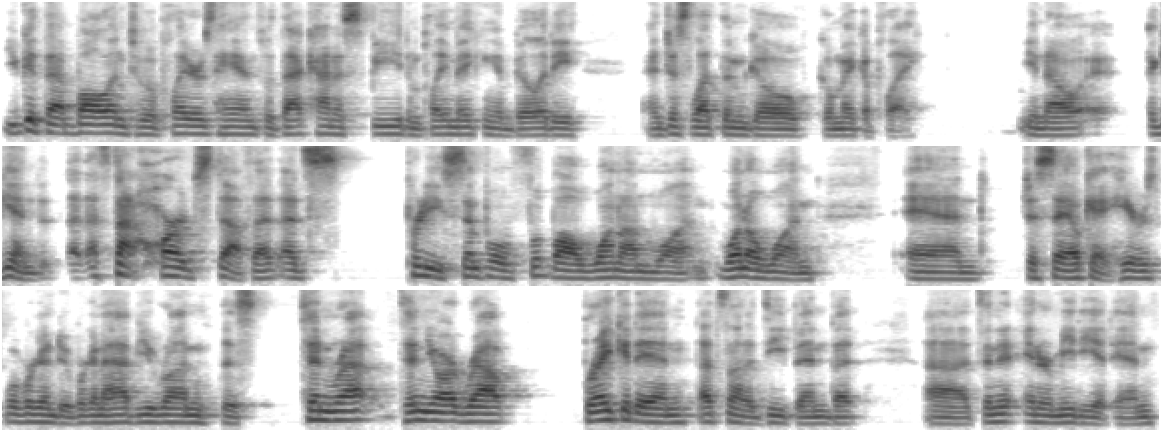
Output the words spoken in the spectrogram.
You get that ball into a player's hands with that kind of speed and playmaking ability, and just let them go go make a play. You know, again, that's not hard stuff. That that's pretty simple football one on one, 101. And just say, okay, here's what we're going to do. We're going to have you run this 10 route, 10 yard route, break it in. That's not a deep end, but uh, it's an intermediate in.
